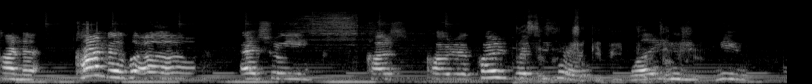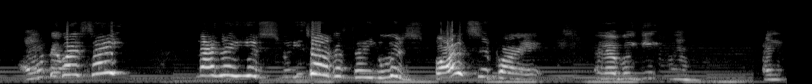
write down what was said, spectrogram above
kind of, kind of, uh, actually caused Carter conflict because what you you on the website? Not like you you saw the thing was sponsored by it. And they were getting and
